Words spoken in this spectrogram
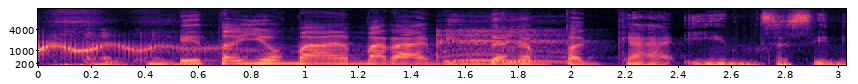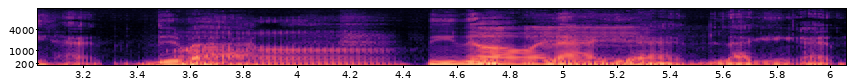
Ito yung mga maraming dalang pagkain sa sinihan. Di ba? Hindi nawawala yan. Laging ano.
